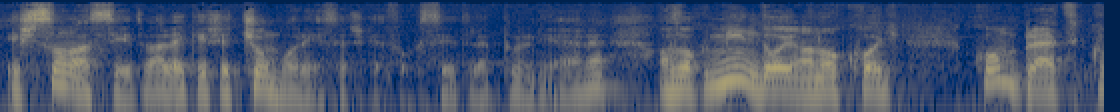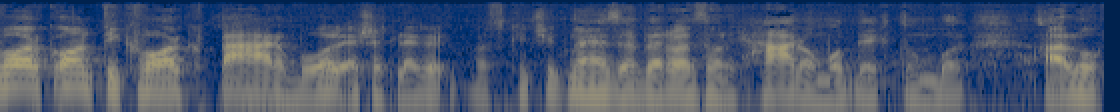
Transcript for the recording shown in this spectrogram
és szanat szétválik, és egy csomó részecske fog szétrepülni erre. Azok mind olyanok, hogy komplet kvark-antikvark párból, esetleg az kicsit nehezebb lerajzolni, hogy három objektumból álló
